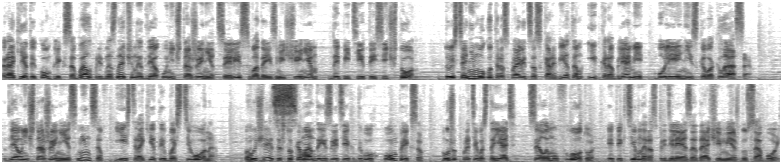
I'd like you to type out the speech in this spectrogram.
Ракеты комплекса БАЛ предназначены для уничтожения целей с водоизмещением до 5000 тонн. То есть они могут расправиться с корветом и кораблями более низкого класса. Для уничтожения эсминцев есть ракеты «Бастиона». Получается, что команда из этих двух комплексов может противостоять целому флоту, эффективно распределяя задачи между собой.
